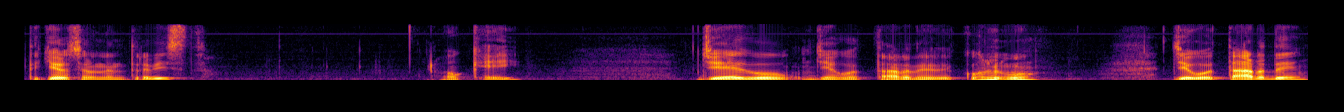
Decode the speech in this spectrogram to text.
Te quiero hacer una entrevista. Ok. Llego, llego tarde de colmo. Llego tarde,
